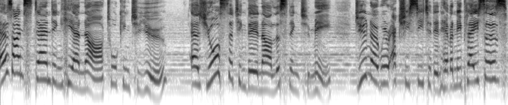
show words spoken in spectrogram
as I'm standing here now talking to you, as you're sitting there now listening to me, do you know we're actually seated in heavenly places?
